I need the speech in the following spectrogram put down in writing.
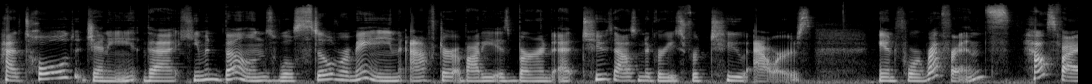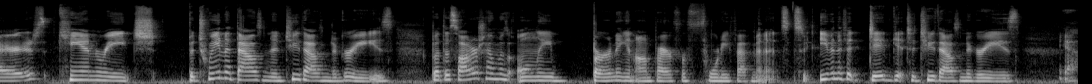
had told Jenny that human bones will still remain after a body is burned at 2000 degrees for two hours. And for reference, house fires can reach between 1000 and 2000 degrees, but the Sodders home was only burning and on fire for 45 minutes. So even if it did get to 2000 degrees, Yeah.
